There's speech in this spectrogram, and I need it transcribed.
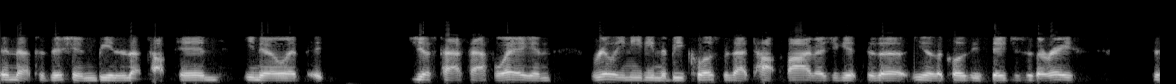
in that position, being in that top ten, you know, at, at just past halfway, and really needing to be close to that top five as you get to the you know the closing stages of the race to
